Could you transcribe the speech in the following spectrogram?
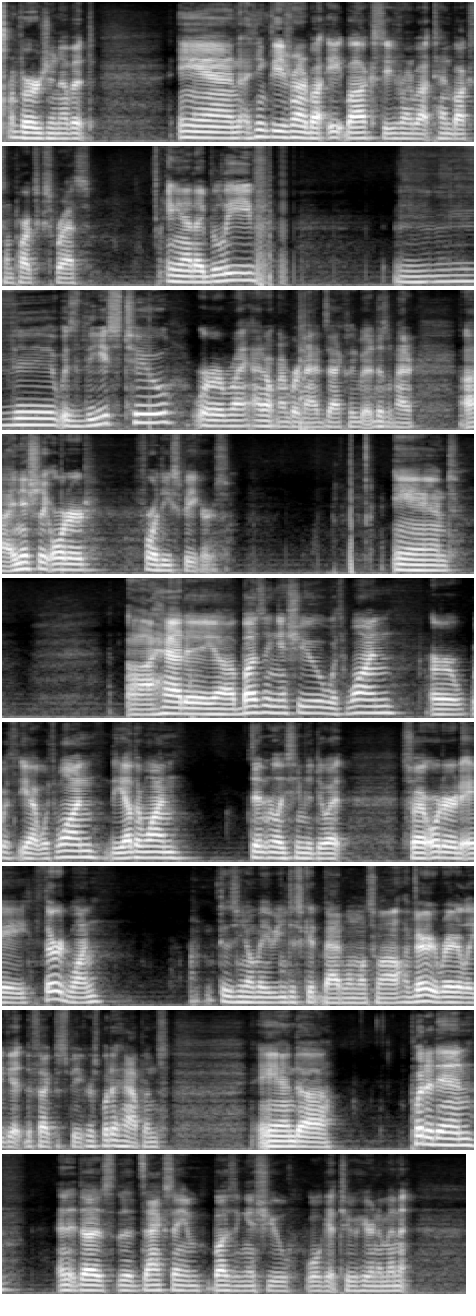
version of it. And I think these run about eight bucks. These run about ten bucks on Parts Express. And I believe the, it was these two were my I don't remember now exactly, but it doesn't matter. Uh, initially ordered for these speakers. And uh, I had a uh, buzzing issue with one, or with, yeah, with one. The other one didn't really seem to do it. So I ordered a third one, because, you know, maybe you just get bad one once in a while. I very rarely get defective speakers, but it happens. And uh, put it in, and it does the exact same buzzing issue we'll get to here in a minute.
